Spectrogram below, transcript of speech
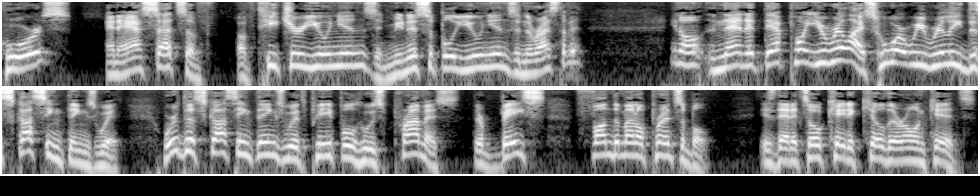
whores and assets of, of teacher unions and municipal unions and the rest of it. You know, and then at that point you realize who are we really discussing things with? We're discussing things with people whose premise, their base fundamental principle, is that it's okay to kill their own kids.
